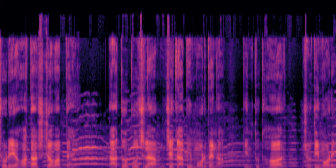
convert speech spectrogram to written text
সরে হতাশ জবাব দেয়। তা তো বুঝলাম যে গাভী মরবে না, কিন্তু ধর, যদি মরে,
